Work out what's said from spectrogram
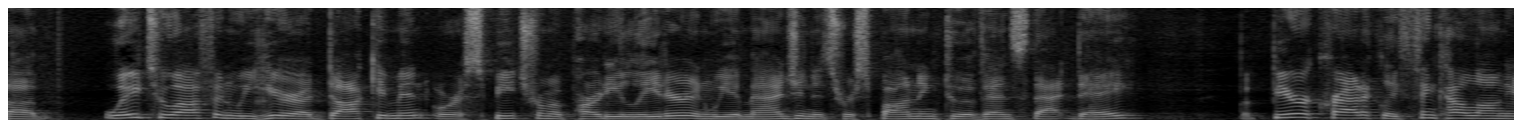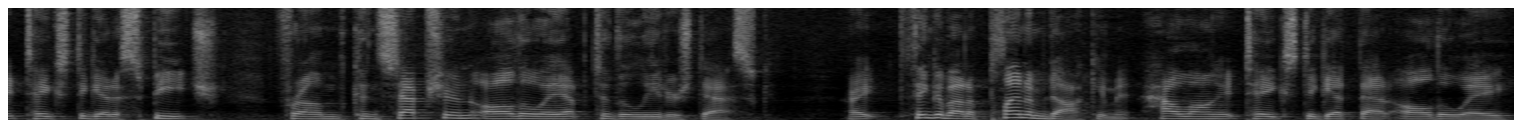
uh, way too often we hear a document or a speech from a party leader and we imagine it's responding to events that day. But bureaucratically, think how long it takes to get a speech from conception all the way up to the leader's desk. Right? Think about a plenum document, how long it takes to get that all the way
